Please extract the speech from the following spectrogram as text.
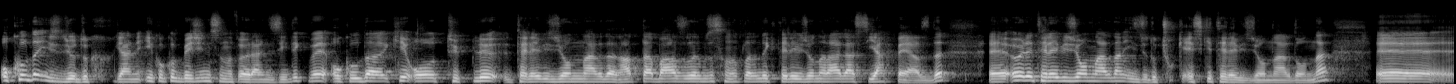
okulda izliyorduk. Yani ilkokul 5. sınıf öğrencisiydik ve okuldaki o tüplü televizyonlardan hatta bazılarımızın sınıflarındaki televizyonlar hala siyah beyazdı. Ee, öyle televizyonlardan izliyorduk. Çok eski televizyonlardı onlar. Ee,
